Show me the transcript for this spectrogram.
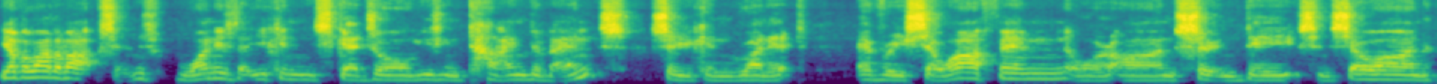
You have a lot of options. One is that you can schedule using timed events. So you can run it every so often or on certain dates and so on.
